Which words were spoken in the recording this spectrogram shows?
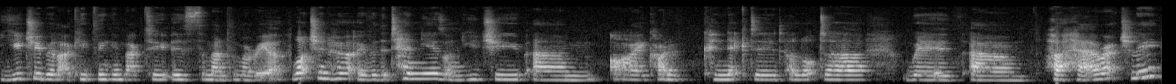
YouTuber that I keep thinking back to is Samantha Maria. Watching her over the 10 years on YouTube, um, I kind of connected a lot to her with um, her hair actually.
